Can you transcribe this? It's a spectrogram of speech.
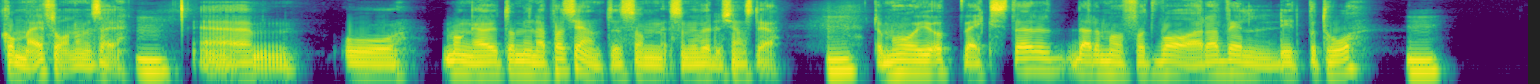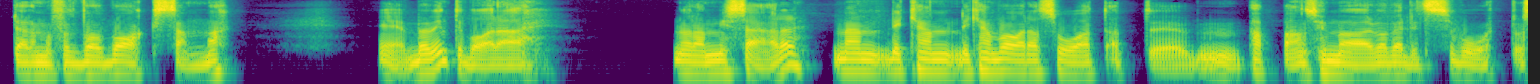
komma ifrån om vi säger. mm, Ehm, och många av mina patienter som, som är väldigt känsliga, mm, de har ju uppväxter där de har fått vara väldigt på tå. mm, där de har fått vara vaksamma. Det behöver inte vara några misärer, men det kan, det kan vara så att, att eh, pappans humör var väldigt svårt att,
